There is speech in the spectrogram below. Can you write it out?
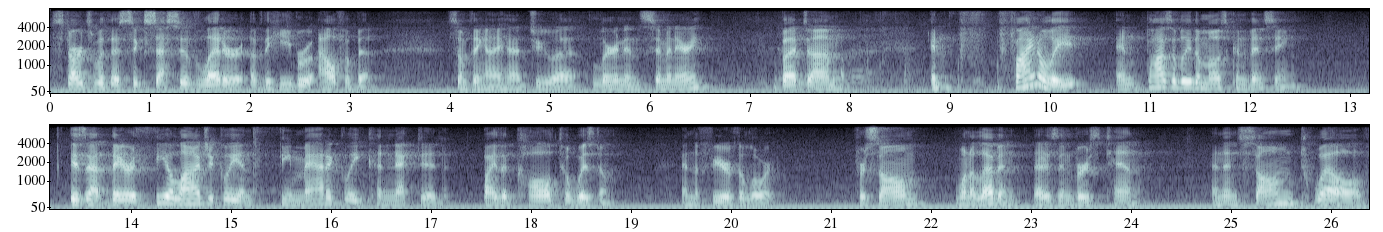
starts with a successive letter of the Hebrew alphabet, something I had to uh, learn in seminary. But um, and f- finally, and possibly the most convincing, is that they are theologically and thematically connected by the call to wisdom and the fear of the Lord. For Psalm 111, that is in verse 10. And then Psalm 12,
